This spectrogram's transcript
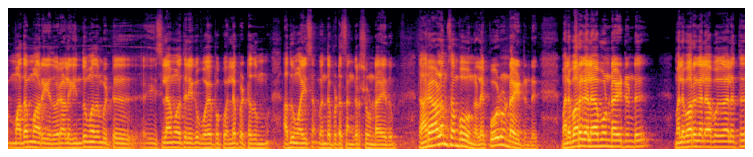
മതം മാറിയത്. ഒരാൾ ഹിന്ദു മതം വിട്ട് ഇസ്ലാം മതത്തിലേക്ക് പോയപ്പോൾ കൊല്ലപ്പെട്ടതും അതുമായി ബന്ധപ്പെട്ട സംഘർഷം ഉണ്ടായതും ധാരാളം സംഭവങ്ങൾ എപ്പോഴും ഉണ്ടായിട്ടുണ്ട്. മലബാർ കലാപം ഉണ്ടായിട്ടുണ്ട്. മലബാർ കലാപകാലത്ത്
